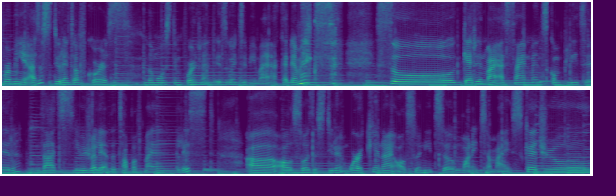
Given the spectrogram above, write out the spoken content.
for me as a student of course the most important is going to be my academics. So getting my assignments completed that's usually at the top of my list uh, also as a student working i also need to monitor my schedule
